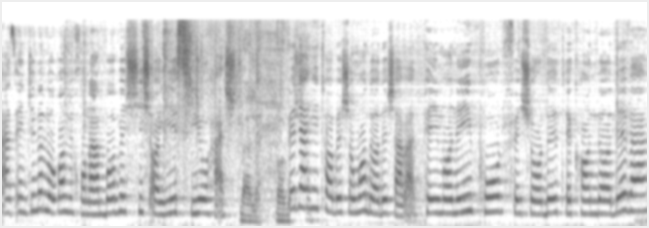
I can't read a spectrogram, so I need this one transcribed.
از انجیل لوقا می‌خونم باب 6 آیه 38 بله. بدهید تا به شما داده شود پیمان پیمانه پر فشرده تکان داده و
